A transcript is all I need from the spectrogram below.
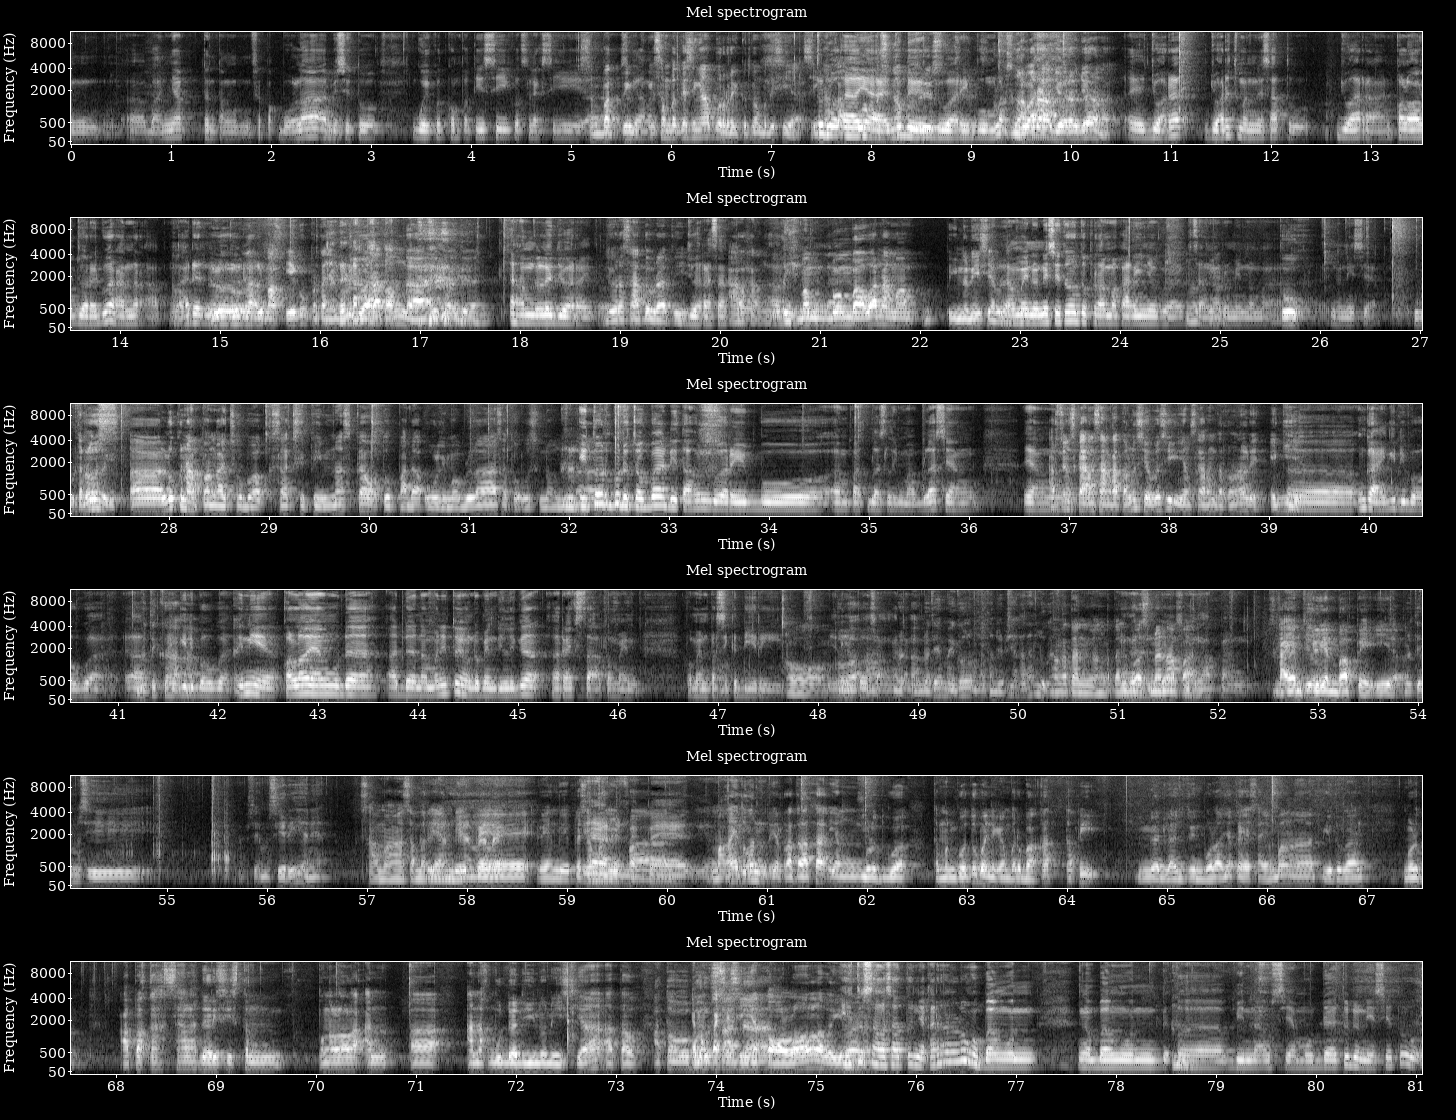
eh, banyak tentang sepak bola. Abis itu gue ikut kompetisi ikut seleksi eh, sempat macam. sempat ke Singapura ikut kompetisi ya? Itu Singapura. eh, ya Wah, itu di serius, 2004 juara juara juara nggak? Eh juara juara cuma ada satu juara. Kalau juara dua runner up. Nggak ada lu lu nggak lu pasti aku pertanyaan gue lu juara atau enggak itu aja. Alhamdulillah juara itu. Juara satu berarti? Juara satu. alhamdulillah. Mem- membawa nama Indonesia berarti? Nama Indonesia itu untuk pertama kalinya gue bisa ngarumin nama Tuh. Indonesia. Terus eh, lu kenapa nggak coba seleksi timnas kah waktu pada U15 atau U19 itu gue udah coba di tahun 2014-15 yang yang harusnya sekarang seangkatan lu siapa sih yang sekarang terkenal deh Egi ya eh, enggak Egi di bawah gua Eh, Berarti ke- Egi di bawah gua ini ya kalau yang udah ada namanya itu yang udah main di liga Reksa atau main pemain Persi Kediri. Oh. Jadi Kalau itu ah, seangkatan ber- berarti Megol angkatan berapa sih angkatan lu kan? angkatan angkatan gua 98 98. kayak Kylian Mbappe iya Berarti masih masih masih Rian ya. sama sama Rian Rian BP. Rian BP sama Rian Ivan. BP, iya. Makanya itu kan rata-rata yang menurut gua temen gua tuh banyak yang berbakat tapi nggak dilanjutin bolanya kayak sayang banget gitu kan. Menurut apakah salah dari sistem pengelolaan eh, anak muda di Indonesia atau Atau emang PSSI-nya tolol apa gimana? Itu salah satunya karena lu ngebangun ngebangun eh, bina usia muda itu di Indonesia tuh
